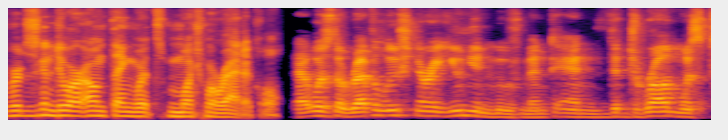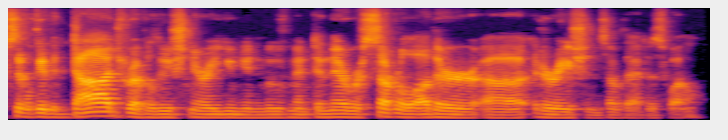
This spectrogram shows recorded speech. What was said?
We're just gonna do our own thing where it's much more radical. That was the Revolutionary Union movement, and the drum was specifically the Dodge Revolutionary Union movement, and there were several other uh, iterations of that as well.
